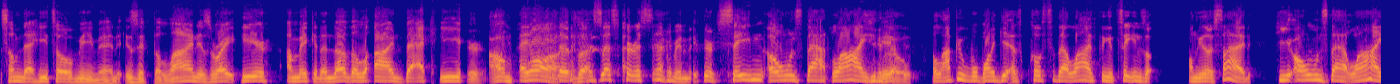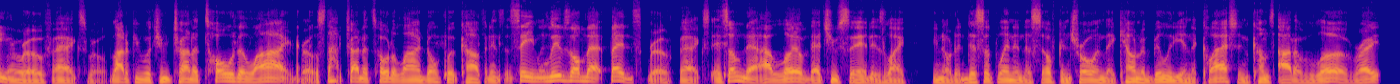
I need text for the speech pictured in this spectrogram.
something that he told me, man, is if the line is right here, I'm making another line back here. I'm fine. That's Curtis. Satan owns that line. You know, a lot of people want to get as close to that line, thinking Satan's on the other side. He owns that line, Bro, bro. facts, bro. A lot of people trying to toe the line, bro. Stop trying to toe the line. Don't put confidence in Satan lives on that fence, bro. Facts. And something that I love that you said is like, you know, the discipline and the self control and the accountability and the clashing comes out of love, right?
